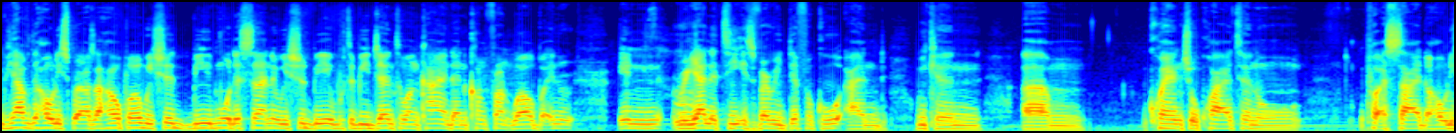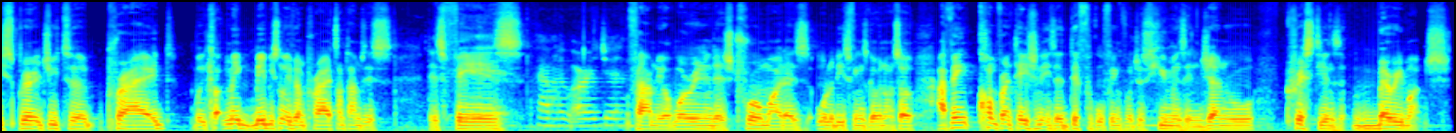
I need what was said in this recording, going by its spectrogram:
we have the Holy Spirit as a helper. We should be more discerning. We should be able to be gentle and kind and confront well. But in in reality, it's very difficult, and we can um, quench or quieten or put aside the Holy Spirit due to pride. But maybe, maybe it's not even pride. Sometimes it's there's fears Family of origin. family of worrying, there's trauma, there's all of these things going on. So I think confrontation is a difficult thing for just humans in general. Christians very much,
